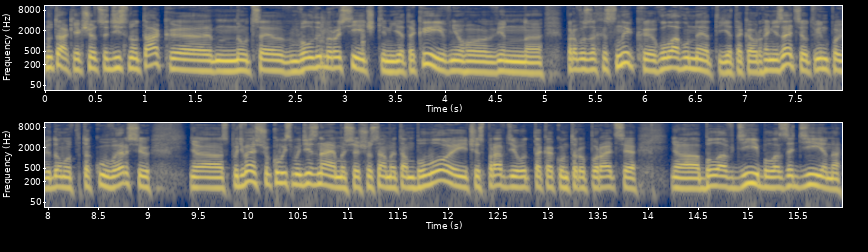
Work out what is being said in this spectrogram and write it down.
Ну так, якщо це дійсно так, е, ну це Володимир Осєчкін є такий. В нього він е, правозахисник. Гулагунет є така організація. От він повідомив таку версію. Е, Сподіваюсь, що колись ми дізнаємося, що саме там було, і чи справді от така контроперація е, була в дії, була задіяна.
